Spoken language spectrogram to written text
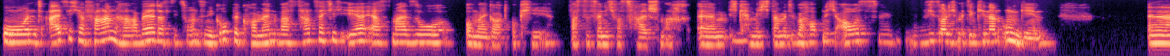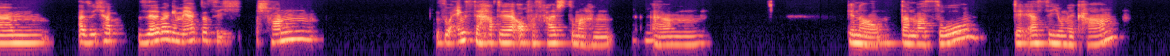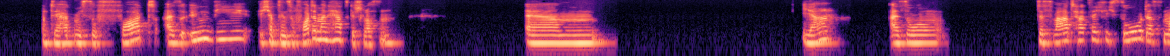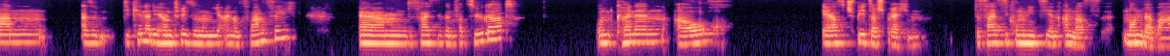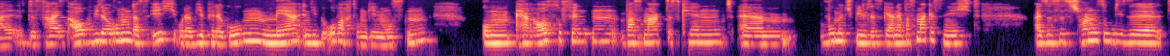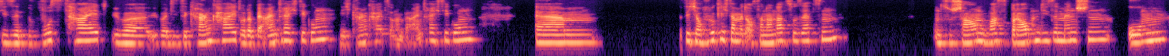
Und als ich erfahren habe, dass die zu uns in die Gruppe kommen, war es tatsächlich eher erstmal so, oh mein Gott, okay, was ist, wenn ich was falsch mache? Ähm, ich kenne mich damit überhaupt nicht aus. Wie soll ich mit den Kindern umgehen? Ähm, also ich habe selber gemerkt, dass ich schon so Ängste hatte, auch was falsch zu machen. Mhm. Ähm, genau, dann war es so, der erste Junge kam und der hat mich sofort, also irgendwie, ich habe den sofort in mein Herz geschlossen. Ähm, ja, also das war tatsächlich so, dass man, also die Kinder, die haben Trisonomie 21, ähm, das heißt, sie sind verzögert und können auch erst später sprechen. Das heißt, sie kommunizieren anders, nonverbal. Das heißt auch wiederum, dass ich oder wir Pädagogen mehr in die Beobachtung gehen mussten, um herauszufinden, was mag das Kind, ähm, womit spielt es gerne, was mag es nicht. Also es ist schon so diese, diese Bewusstheit über, über diese Krankheit oder Beeinträchtigung, nicht Krankheit, sondern Beeinträchtigung, ähm, sich auch wirklich damit auseinanderzusetzen und zu schauen, was brauchen diese Menschen, um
